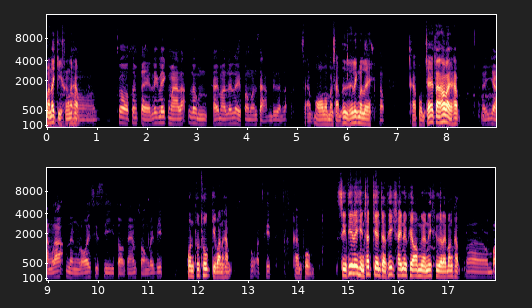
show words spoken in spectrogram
มาได้กี่ครั้งแล้วครับอ่าก็ตั้งแต่เล็กๆมาละเริ่มใช้มาเรื่อยๆประมาณ3เดือนละ สามอ๋อประมาณสามเท่าเล็กๆมาเลยครับ ครับผมใช้อัตราเท่าไหร่ครับใช้อย่างละ100ซีซีต่อน้ำ200ลิตรพ่นทุกๆ กี่วันครับทุกอาทิตย์ครับผม สิ่งที่ได้เห็นชัดเจนจากที่ใช้นิวเคลียร์เอาเงินนี่คืออะไรบ้างครับ อ่าใบ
